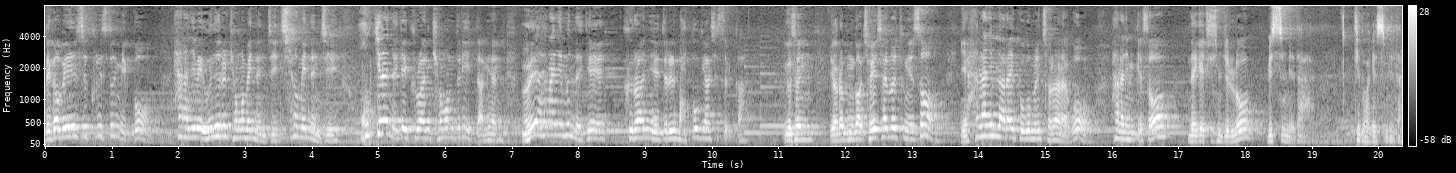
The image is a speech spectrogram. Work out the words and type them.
내가 왜 예수 그리스도를 믿고 하나님의 은혜를 경험했는지 체험했는지 혹이나 내게 그러한 경험들이 있다면 왜 하나님은 내게 그러한 일들을 맛보게 하셨을까? 이것은 여러분과 저의 삶을 통해서 이 하나님 나라의 복음을 전하라고 하나님께서 내게 주신 줄로 믿습니다. 기도하겠습니다.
